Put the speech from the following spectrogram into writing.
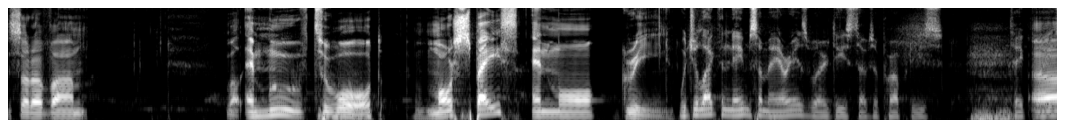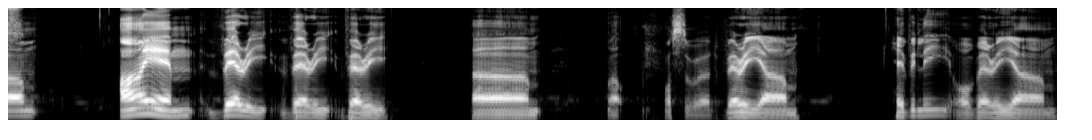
sort of um, well a move toward more space and more green. Would you like to name some areas where these types of properties take place? Um, I am very, very, very, um, well, what's the word? Very um, heavily or very um,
